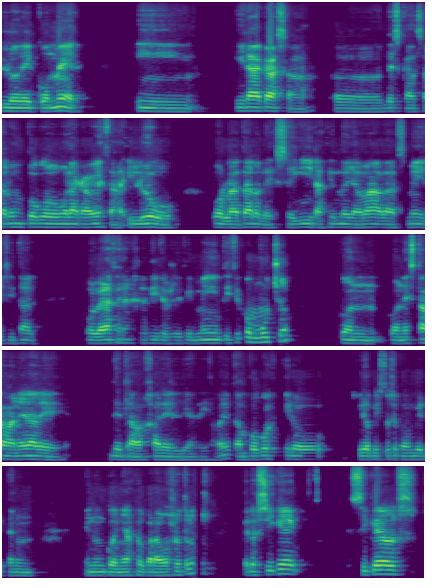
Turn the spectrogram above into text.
lo de comer y ir a casa, descansar un poco la cabeza y luego por la tarde seguir haciendo llamadas, mails y tal, volver a hacer ejercicios. Es decir, me identifico mucho con, esta manera de, trabajar el día a día, ¿vale? Tampoco quiero, quiero que esto se convierta en un, en un coñazo para vosotros, pero sí que, sí que os,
